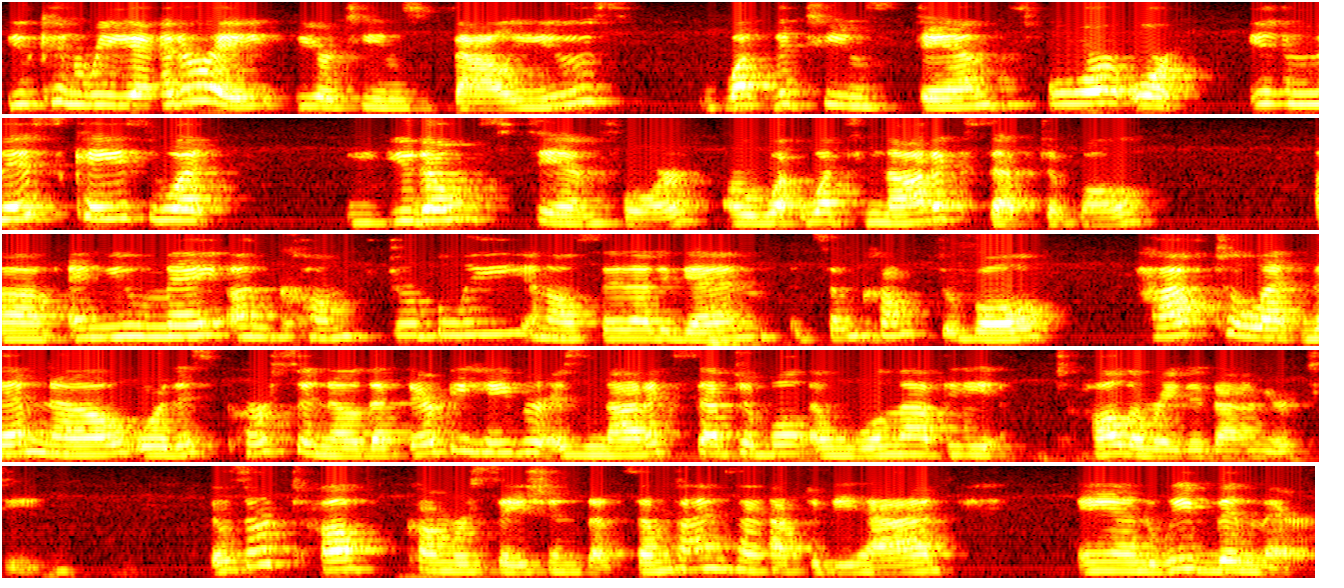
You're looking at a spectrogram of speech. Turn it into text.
You can reiterate your team's values, what the team stands for, or in this case, what you don't stand for, or what, what's not acceptable. Um, and you may uncomfortably, and I'll say that again, it's uncomfortable, have to let them know or this person know that their behavior is not acceptable and will not be tolerated on your team. Those are tough conversations that sometimes have to be had, and we've been there,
